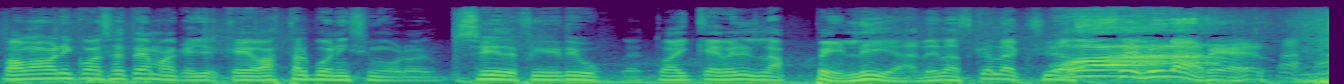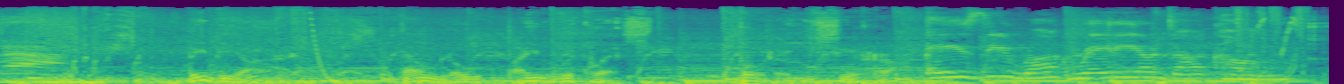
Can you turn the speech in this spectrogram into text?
vamos a venir con ese tema que, que va a estar buenísimo, bro. Sí, definitivo. Esto hay que ver la pelea de las galaxias ¡Ah! celulares. DVR. Download by request por AC Rock. AZRockRadio.com.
